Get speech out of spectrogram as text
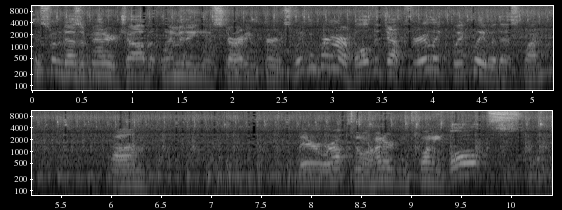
This one does a better job at limiting the starting current. So we can bring our voltage up fairly quickly with this one. Um, there we're up to 120 volts.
